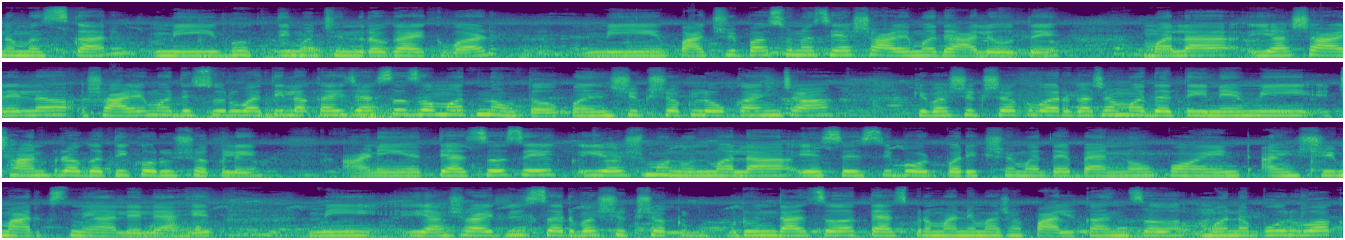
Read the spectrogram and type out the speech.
नमस्कार मी भक्ती मच्छिंद्र गायकवाड. मी पाचवीपासूनच या शाळेमध्ये आले होते. मला या शाळेला शाळेमध्ये सुरुवातीला काही जास्त जमत नव्हतं पण शिक्षक लोकांच्या किंवा शिक्षक वर्गाच्या मदतीने मी छान प्रगती करू शकले. आणि त्याचंच एक यश म्हणून मला एस एस सी बोर्ड परीक्षेमध्ये ब्याण्णव पॉईंट ऐंशी मार्क्स मिळालेले आहेत. मी या शाळेतील सर्व शिक्षक वृंदाचं त्याचप्रमाणे माझ्या पालकांचं मनपूर्वक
